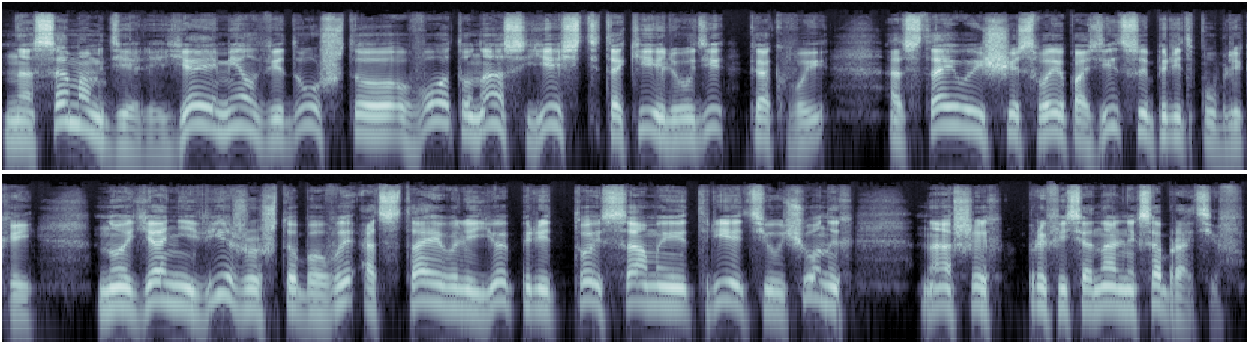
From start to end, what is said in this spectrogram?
на самом деле я имел в виду, что вот у нас есть такие люди, как вы, отстаивающие свою позицию перед публикой, но я не вижу, чтобы вы отстаивали ее перед той самой третью ученых, наших профессиональных собратьев.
